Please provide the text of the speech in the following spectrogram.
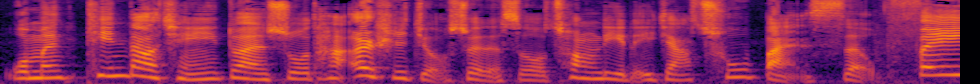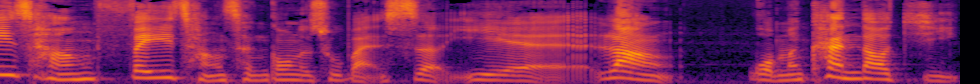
我们听到前一段说，他二十九岁的时候创立了一家出版社，非常非常成功的出版社，也让我们看到几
